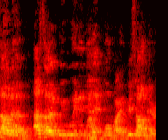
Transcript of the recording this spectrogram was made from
saw the, I saw that we went into that one part, it's on there,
